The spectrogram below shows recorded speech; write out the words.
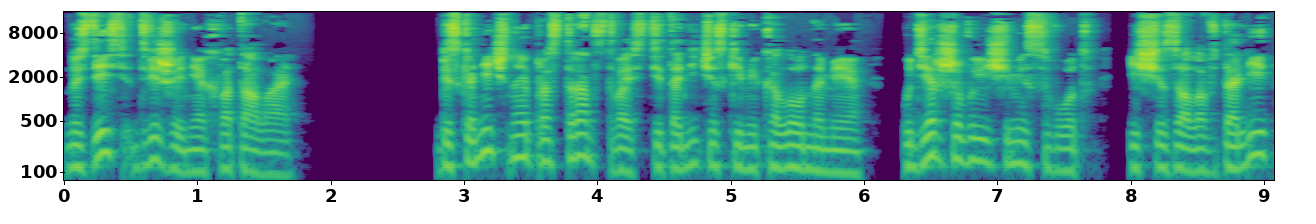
но здесь движения хватало. Бесконечное пространство с титаническими колоннами, удерживающими свод, исчезало вдали,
